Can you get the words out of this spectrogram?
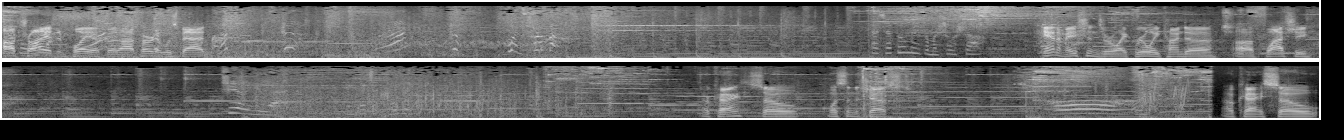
I'll try it and play it, but I've heard it was bad. Animations are like really kind of uh, flashy. Okay, so what's in the chest? Okay, so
